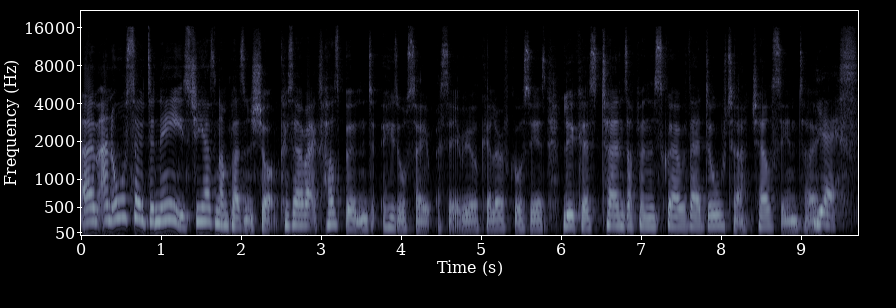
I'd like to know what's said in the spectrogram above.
Um, and also Denise, she has an unpleasant shock because her ex-husband, who's also a serial killer, of course he is, Lucas, turns up in the square with their daughter, Chelsea, in tow. Yes.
